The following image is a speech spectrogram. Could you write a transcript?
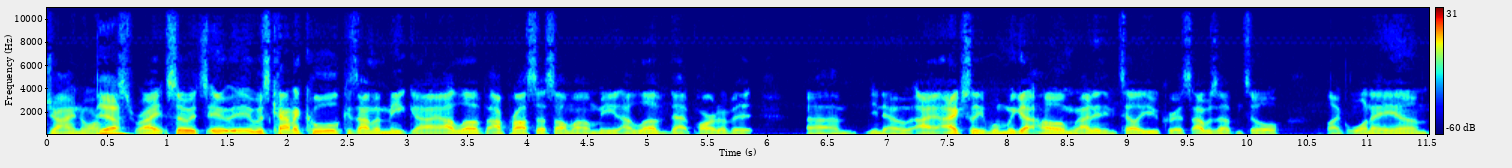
ginormous, Yeah. right? So it's it, it was kind of cool because I'm a meat guy. I love I process all my own meat. I love that part of it. Um, you know, I actually when we got home, I didn't even tell you, Chris. I was up until like 1 a.m.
